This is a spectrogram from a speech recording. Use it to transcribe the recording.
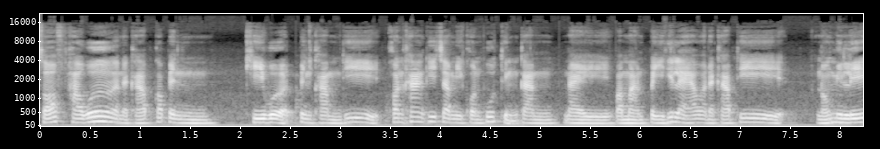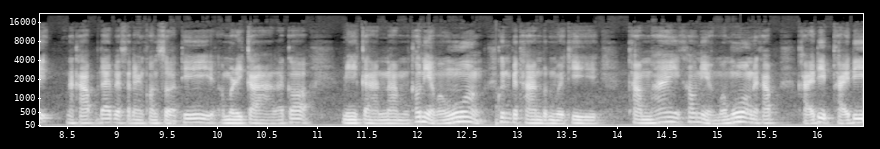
ซอฟต์พาวเวอร์นะครับก็เป็น คีย์เวิร์ดเป็นคำที่ค่อนข้างที่จะมีคนพูดถึงกันในประมาณปีที่แล้วนะครับที่น้องมิลลินะครับได้ไปแสดงคอนเสิร์ตที่อเมริกา แล้วก็มีการนำข้าวเหนียวมะม่วง ขึ้นไปทานบนเวทีทำให้ข้าวเหนียวมะม่วงนะครับขายดิบขายดี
